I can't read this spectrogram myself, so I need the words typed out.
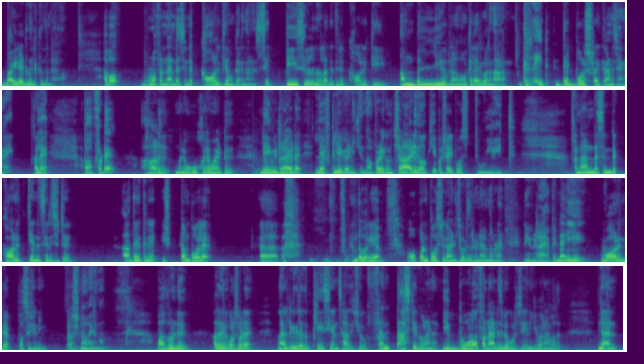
വൈഡായിട്ട് നിൽക്കുന്നുണ്ടായിരുന്നു. അപ്പോൾ ബ്രൂണോ ഫെർണാണ്ടസിന്റെ ക്വാളിറ്റി നമുക്കറിയുന്നതാണ്. സെറ്റ് പീസുകളിൽ നിന്നുള്ള അദ്ദേഹത്തിന്റെ ക്വാളിറ്റി അമ്പല്ലീവബിൾ ആണ് നമുക്ക് എല്ലാവർക്കും പറയുന്നതാണ് ഗ്രേറ്റ് ഡെഡ് ബോൾ സ്ട്രൈക്കറാണ് ചങ്ങായി. അല്ലേ? അപ്പോൾ അവിടെ ആൾ മനോഹരമായിട്ട് ഡേവിഡ് റായുടെ ലെഫ്റ്റിലേക്ക് അടിക്കുന്നു. അപ്പോഴേക്കും ചാടി നോക്കി പക്ഷേ ഇറ്റ് വാസ് ടു ലേറ്റ് ഫെർണാണ്ടസിന്റെ ക്വാളിറ്റി അനുസരിച്ചിട്ട് അദ്ദേഹത്തിന് ഇഷ്ടം പോലെ എന്താ പറയുക ഓപ്പൺ പോസ്റ്റ് കാണിച്ചു കൊടുത്തിട്ടുണ്ടായിരുന്നു അവിടെ ഡേവിഡ് റായ. പിന്നെ ഈ വാളിന്റെ പൊസിഷനിങ് പ്രശ്നമായിരുന്നു. അപ്പോൾ അതുകൊണ്ട് അതിന് കുറച്ചുകൂടെ നല്ല രീതിയിൽ അത് പ്ലേസ് ചെയ്യാൻ സാധിച്ചു. ഫാന്റാസ്റ്റിക് ഗോളാണ് ഈ ബ്രൂണോ ഫെർണാണ്ടസിനെ കുറിച്ച് എനിക്ക് പറയാനുള്ളത്. ഞാൻ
